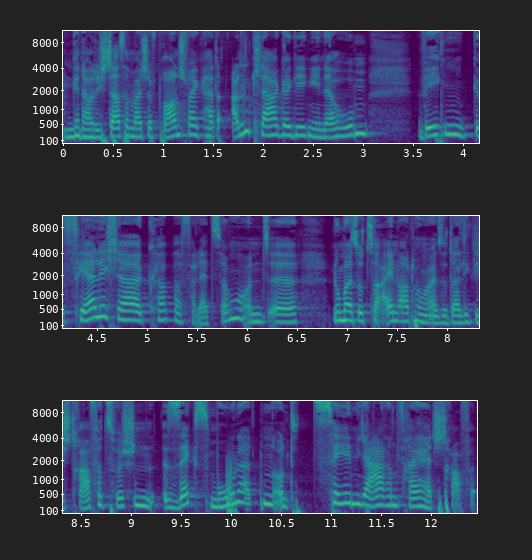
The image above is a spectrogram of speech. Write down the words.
Genau, die Staatsanwaltschaft Braunschweig hat Anklage gegen ihn erhoben wegen gefährlicher Körperverletzung. Und äh, nur mal so zur Einordnung, also da liegt die Strafe zwischen sechs Monaten und zehn Jahren Freiheitsstrafe.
